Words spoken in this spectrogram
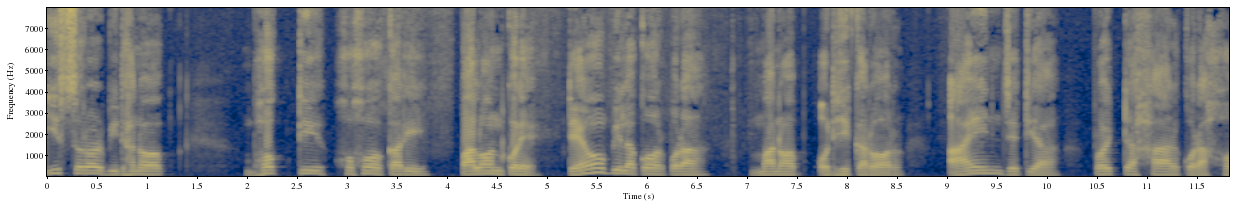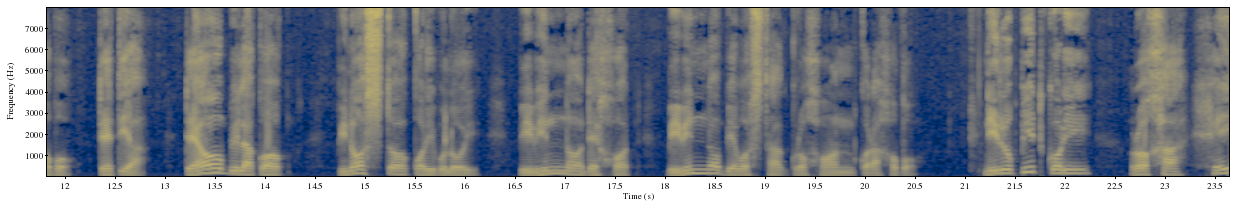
ঈশ্বৰৰ বিধানক ভক্তি সহকাৰী পালন কৰে তেওঁবিলাকৰ পৰা মানৱ অধিকাৰৰ আইন যেতিয়া প্ৰত্যাহাৰ কৰা হ'ব তেতিয়া তেওঁবিলাকক বিনষ্ট কৰিবলৈ বিভিন্ন দেশত বিভিন্ন ব্যৱস্থা গ্ৰহণ কৰা হ'ব। নিৰূপিত কৰি ৰখা সেই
